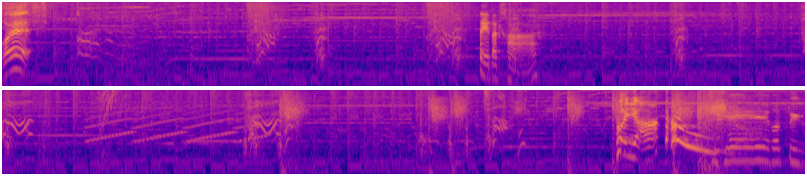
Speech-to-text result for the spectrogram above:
เฮ้ยเตะตัดขา ยอะเย้เขาตึง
